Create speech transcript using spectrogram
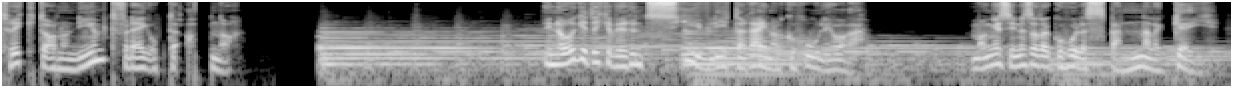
trygt og anonymt for deg opp til 18 år. I Norge drikker vi rundt syv liter ren alkohol i året. Mange synes at alkohol er spennende eller gøy,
